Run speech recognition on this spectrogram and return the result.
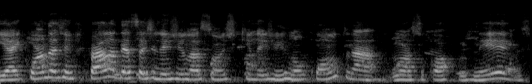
E aí, quando a gente fala dessas legislações que legislam contra o nosso corpos negros,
